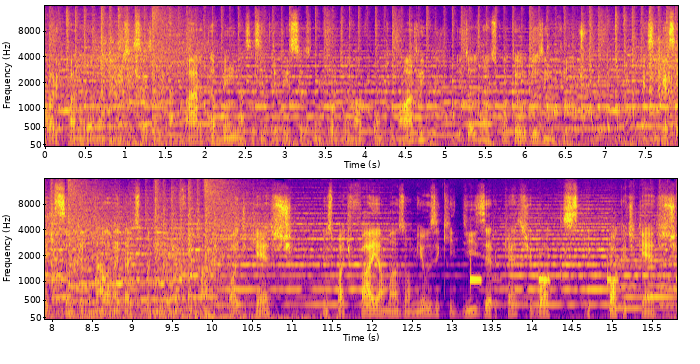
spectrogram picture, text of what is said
a hora que o Panorama de Notícias entrar no ar, também nossas entrevistas no Encontro 9.9 e todos os nossos conteúdos em vídeo. E assim que essa edição terminar, ela vai estar disponível no formato podcast no Spotify, Amazon Music, Deezer, Castbox e Pocket Cast.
